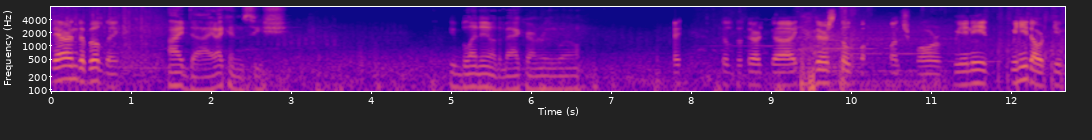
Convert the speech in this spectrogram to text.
They're in the building. I died. I couldn't see shit. You blend in with the background really well. Killed the third guy. There's still a bunch more. We need we need our team.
